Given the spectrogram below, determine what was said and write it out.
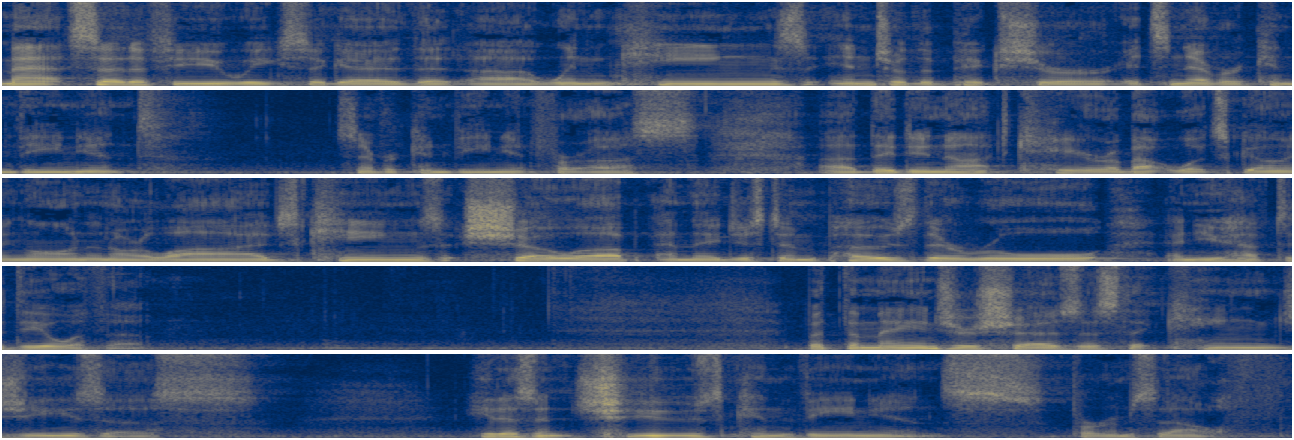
Matt said a few weeks ago that uh, when kings enter the picture, it's never convenient. It's never convenient for us. Uh, they do not care about what's going on in our lives. Kings show up and they just impose their rule, and you have to deal with it. But the manger shows us that King Jesus, he doesn't choose convenience for himself.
